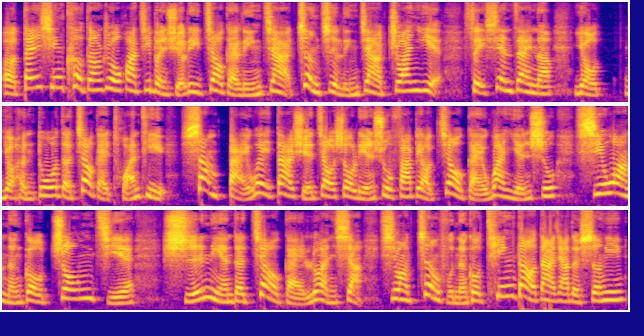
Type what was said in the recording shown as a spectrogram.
呃，担心课纲弱化基本学历，教改凌驾政治，凌驾专业。所以现在呢，有。有很多的教改团体，上百位大学教授联署发表教改万言书，希望能够终结十年的教改乱象，希望政府能够听到大家的声音。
